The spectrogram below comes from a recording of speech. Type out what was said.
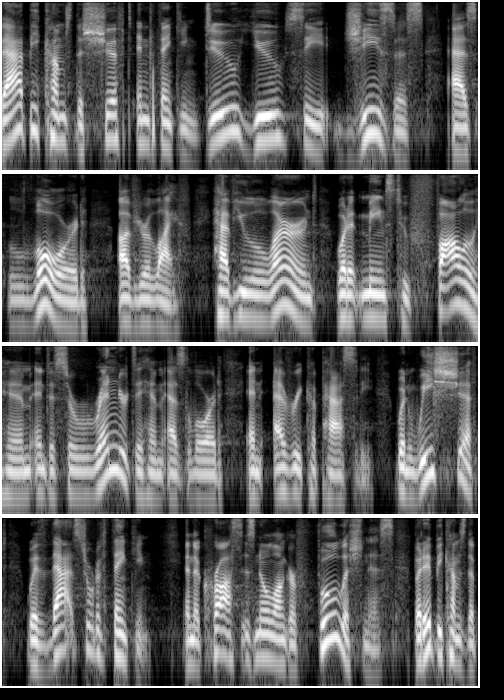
that becomes the shift in thinking. Do you see Jesus as Lord of your life? Have you learned what it means to follow him and to surrender to him as Lord in every capacity? When we shift with that sort of thinking, and the cross is no longer foolishness, but it becomes the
